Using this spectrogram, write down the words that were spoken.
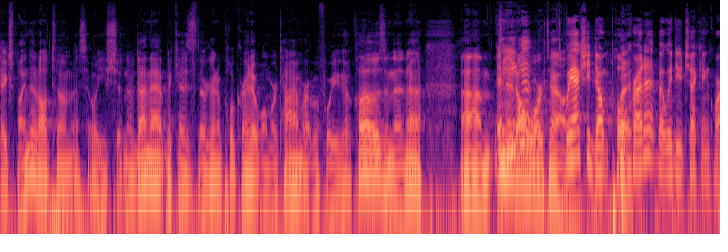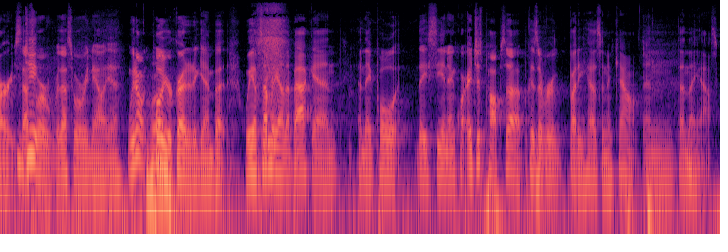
explained it all to him. I said, "Well, you shouldn't have done that because they're going to pull credit one more time right before you go close." And then, uh, um, and it you all get- worked out. We actually don't pull But- credit, but we do check inquiries. That's Do- where that's where we nail you. We don't pull Well- your credit again, but we have somebody on the back end and they pull. They see an inquiry. It just pops up because everybody has an account, and then they ask.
